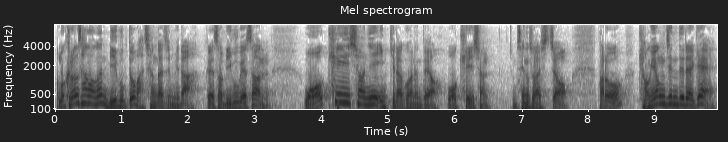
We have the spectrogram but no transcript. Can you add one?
어, 뭐 그런 상황은 미국도 마찬가지입니다. 그래서 미국에선 워케이션이 인기라고 하는데요. 워케이션. 좀 생소하시죠? 바로 경영진들에게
